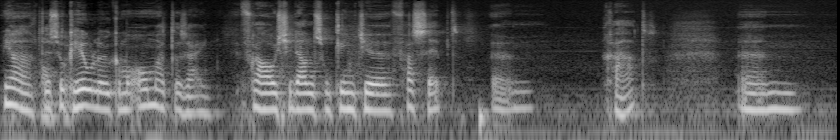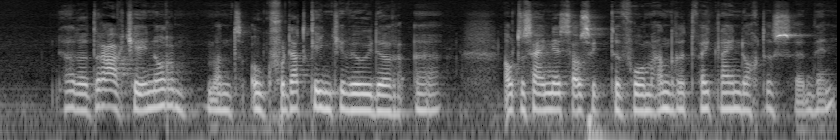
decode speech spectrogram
ja, het is ook heel leuk om een oma te zijn. Vooral als je dan zo'n kindje vast hebt, gaat. Ehm, ja, dat draagt je enorm. Want ook voor dat kindje wil je er altijd zijn, net zoals ik er voor mijn andere twee kleindochters eh, ben.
